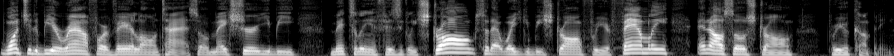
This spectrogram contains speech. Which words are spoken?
want you to be around for a very long time. So make sure you be mentally and physically strong so that way you can be strong for your family and also strong for your company.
